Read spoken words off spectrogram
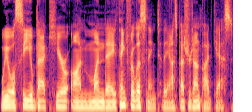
We will see you back here on Monday. Thank you for listening to the Ask Pastor John podcast.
